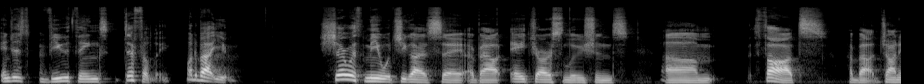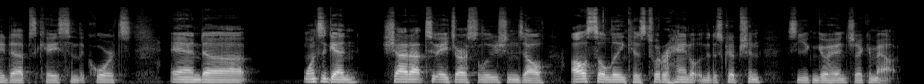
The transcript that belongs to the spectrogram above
and just view things differently. What about you? Share with me what you guys say about HR Solutions um, thoughts about Johnny Depp's case in the courts, and uh, once again, shout out to HR Solutions. I'll also link his Twitter handle in the description so you can go ahead and check him out.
